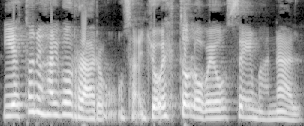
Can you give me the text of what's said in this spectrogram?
Y esto no es algo raro, o sea, yo esto lo veo semanal.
